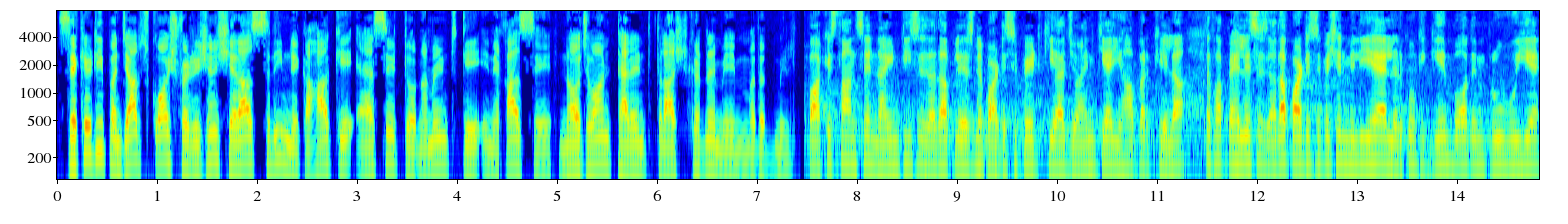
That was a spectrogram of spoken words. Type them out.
Secretary Punjab squash federation Shiraz Saleem نے کہا کہ ایسے ٹورنامنٹ کے انعقاد سے نوجوان ٹیلنٹ تلاش کرنے میں مدد ملی۔ پاکستان سے نائنٹی سے زیادہ پلیئرز نے پارٹیسپیٹ کیا جوائن کیا یہاں پر کھیلا۔ دفعہ پہلے سے زیادہ پارٹیسپیشن ملی ہے لڑکوں کی گیم بہت امپروو ہوئی ہے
